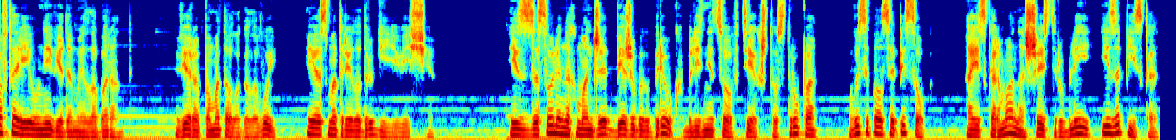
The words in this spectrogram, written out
повторил неведомый лаборант. Вера помотала головой и осмотрела другие вещи. Из засоленных манжет бежевых брюк, близнецов тех, что с трупа, высыпался песок, а из кармана 6 рублей и записка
